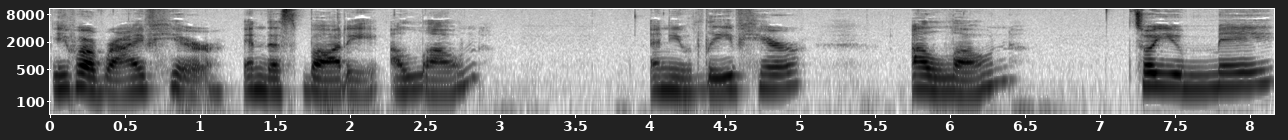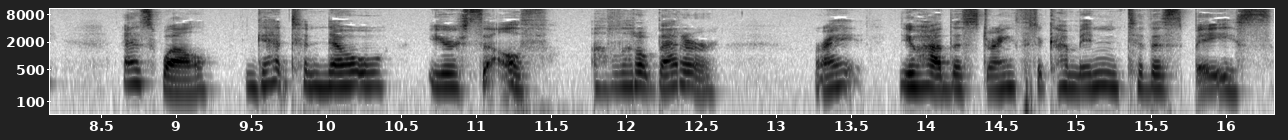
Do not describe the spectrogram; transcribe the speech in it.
You arrive here in this body alone, and you leave here alone. So you may as well get to know yourself a little better, right? You had the strength to come into this space.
